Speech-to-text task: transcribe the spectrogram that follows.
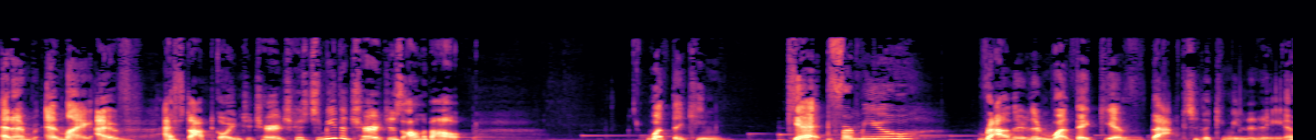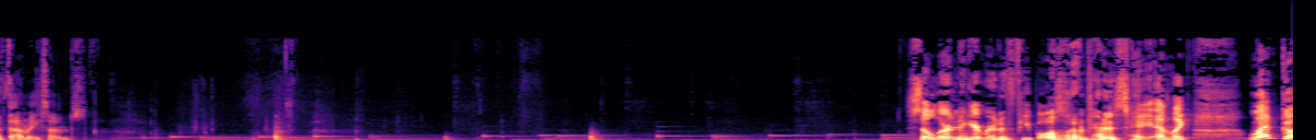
And I'm, and like, I've, I've stopped going to church because to me, the church is all about what they can get from you rather than what they give back to the community, if that makes sense. So learn to get rid of people is what I'm trying to say. And like let go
